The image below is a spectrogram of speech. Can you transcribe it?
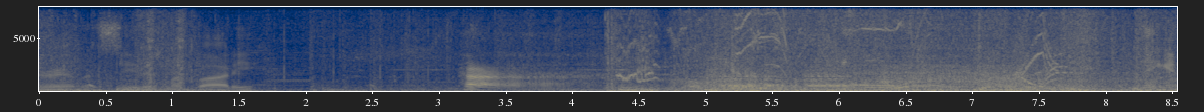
Alright, let's see. There's my body. Ha! Oh. Dang it.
